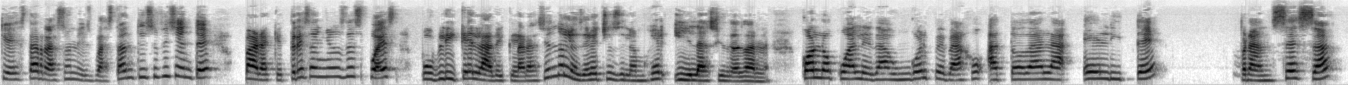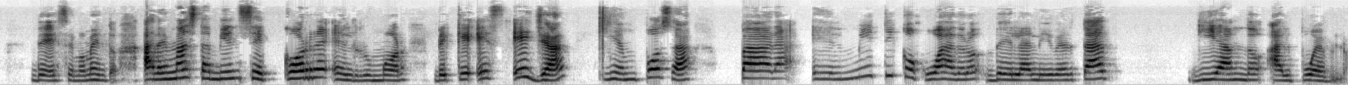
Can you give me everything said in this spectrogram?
que esta razón es bastante suficiente para que tres años después publique la Declaración de los Derechos de la Mujer y la Ciudadana, con lo cual le da un golpe bajo a toda la élite francesa de ese momento. Además, también se corre el rumor de que es ella quien posa para el mítico cuadro de la libertad guiando al pueblo.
